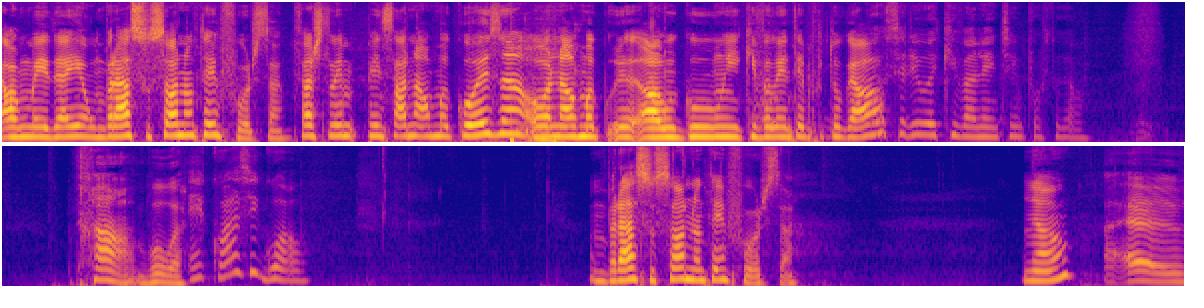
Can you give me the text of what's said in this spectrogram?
alguma ideia? Um braço só não tem força. Faz-te pensar em alguma coisa ou em alguma, algum equivalente em Portugal? Qual seria o equivalente em Portugal? Ah, boa. É quase igual. Um braço só não tem força. Não? Ah,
